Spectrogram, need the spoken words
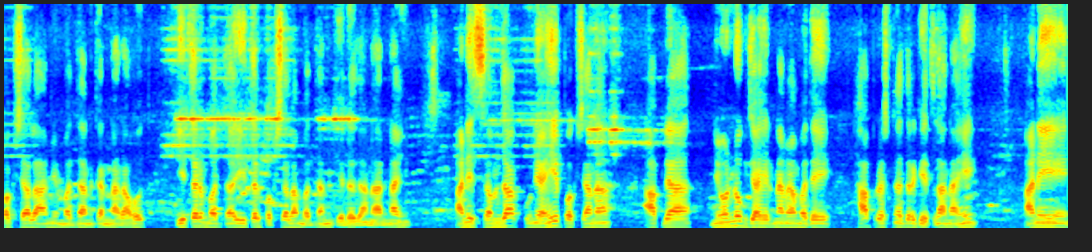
पक्षाला आम्ही मतदान करणार आहोत. इतर मतदा इतर पक्षाला मतदान केलं जाणार नाही. आणि समजा कुण्याही पक्षानं आपल्या निवडणूक जाहीरनाम्यामध्ये हा प्रश्न जर घेतला नाही आणि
